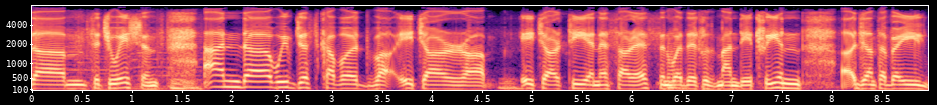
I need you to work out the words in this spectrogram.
um, situations. And uh, we've just covered HR, uh, HRT, and SRS, and whether it was mandatory. And Ajanta very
